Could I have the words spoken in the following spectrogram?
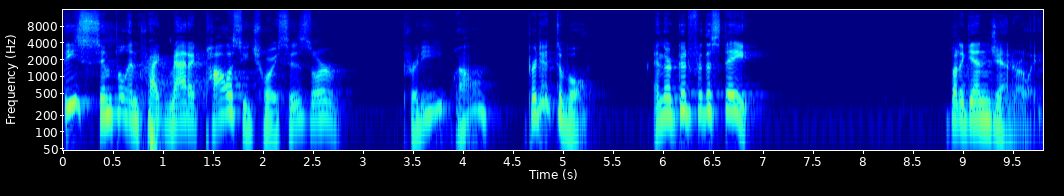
these simple and pragmatic policy choices are pretty, well, predictable. And they're good for the state. But again, generally,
